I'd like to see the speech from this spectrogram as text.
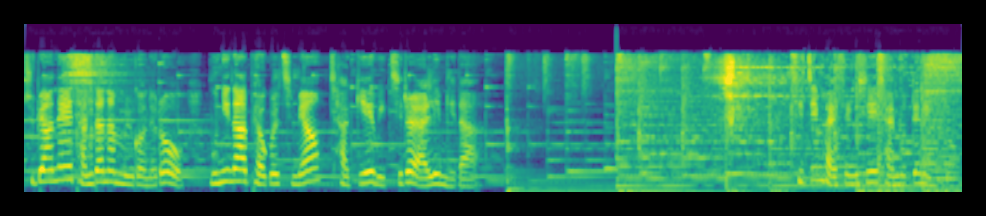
주변에 단단한 물건으로 문이나 벽을 치며 자기의 위치를 알립니다. 지진 발생 시 잘못된 행동.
